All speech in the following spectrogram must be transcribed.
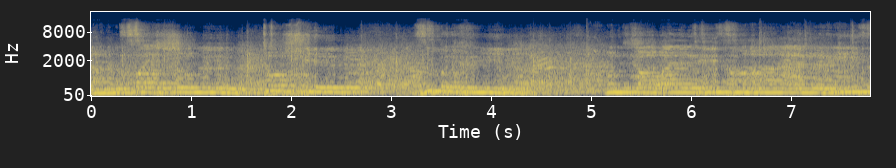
Nach einer zweiten Stunde Topspiel, Superkrimi. Und ich glaube, beide Teams haben mal einen riesen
